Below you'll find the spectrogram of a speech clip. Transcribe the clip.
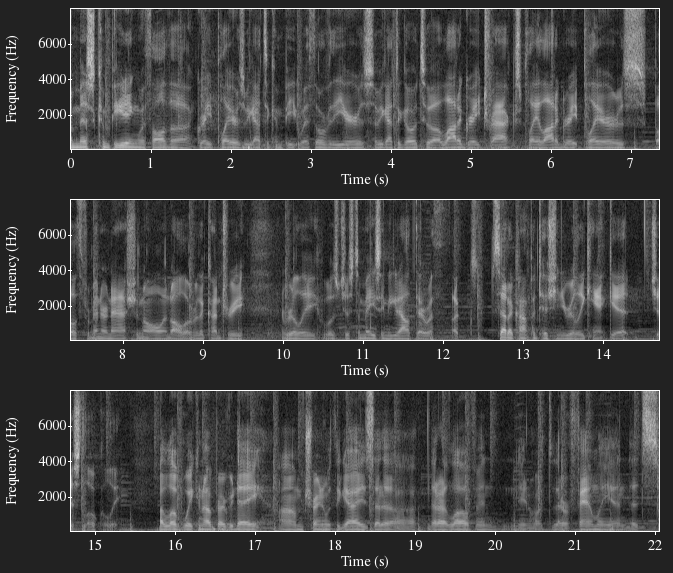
I miss competing with all the great players we got to compete with over the years. So we got to go to a lot of great tracks, play a lot of great players, both from international and all over the country. It really was just amazing to get out there with a set of competition you really can't get just locally. I love waking up every day, um, training with the guys that uh, that I love and you know that are family, and it's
